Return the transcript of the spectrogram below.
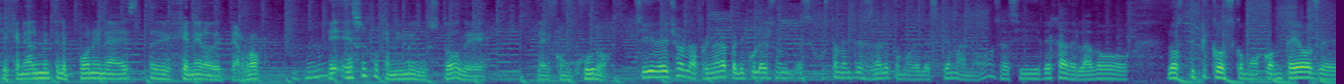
que generalmente le ponen a este género de terror. E- Eso es lo que a mí me gustó de, del conjuro. Sí, de hecho la primera película es, un- es justamente se sale como del esquema, ¿no? O sea, sí deja de lado los típicos como conteos de,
